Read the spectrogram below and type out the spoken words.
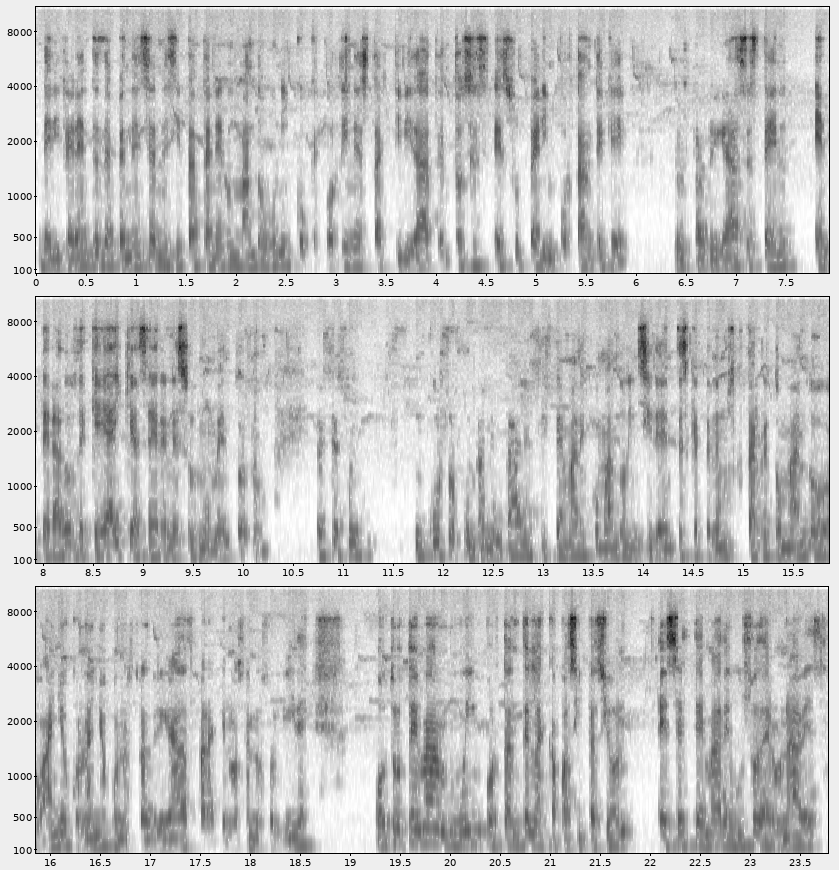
de diferentes dependencias necesitan tener un mando único que coordine esta actividad. Entonces es súper importante que nuestras brigadas estén enterados de qué hay que hacer en esos momentos. ¿no? Este es un, un curso fundamental, el sistema de comando de incidentes que tenemos que estar retomando año con año con nuestras brigadas para que no se nos olvide. Otro tema muy importante en la capacitación es el tema de uso de aeronaves.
